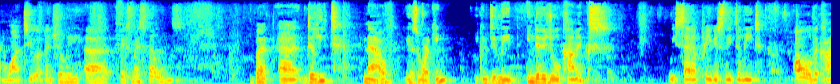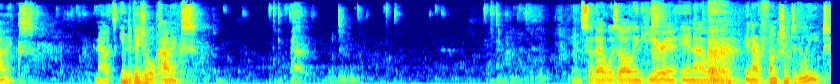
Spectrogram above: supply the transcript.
I want to eventually uh, fix my spellings. But uh, delete now is working. You can delete individual comics. We set up previously delete all the comics. Now it's individual comics. And so that was all in here in our in our function to delete.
